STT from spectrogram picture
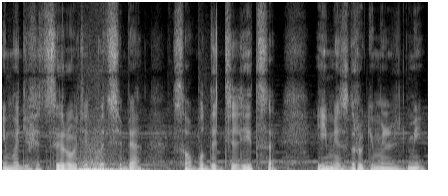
и модифицировать их под себя, свобода делиться ими с другими людьми.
